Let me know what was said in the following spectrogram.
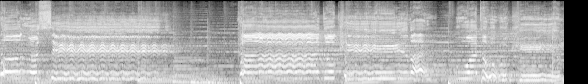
것을 가도 그만 와도 그만.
